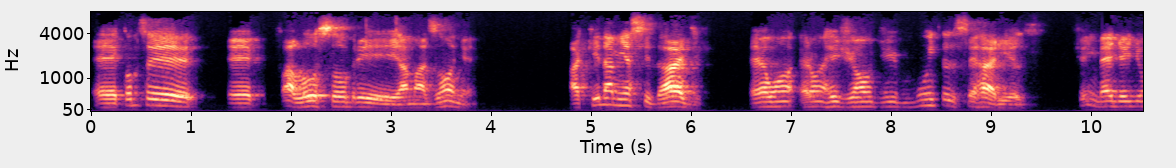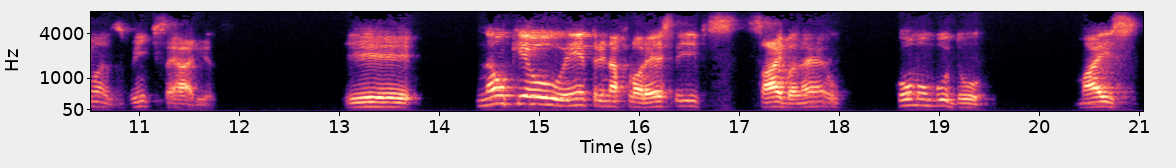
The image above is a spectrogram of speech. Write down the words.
É, como você é, falou sobre Amazônia, aqui na minha cidade é uma, era uma região de muitas serrarias. Tinha em média de umas 20 serrarias. E não que eu entre na floresta e saiba né, como mudou, mas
